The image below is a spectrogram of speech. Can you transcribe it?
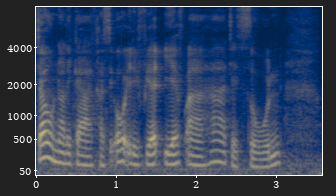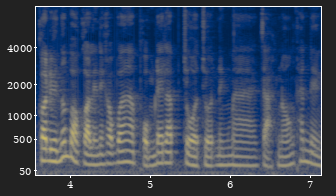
เจ้านาฬิกา Casio e d i f i a t EFR 570 ก่อนอื่นต้องบอกก่อนเลยนะครับว่าผมได้รับโจทย์โจทย์หนึ่งมาจากน้องท่านหนึ่ง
